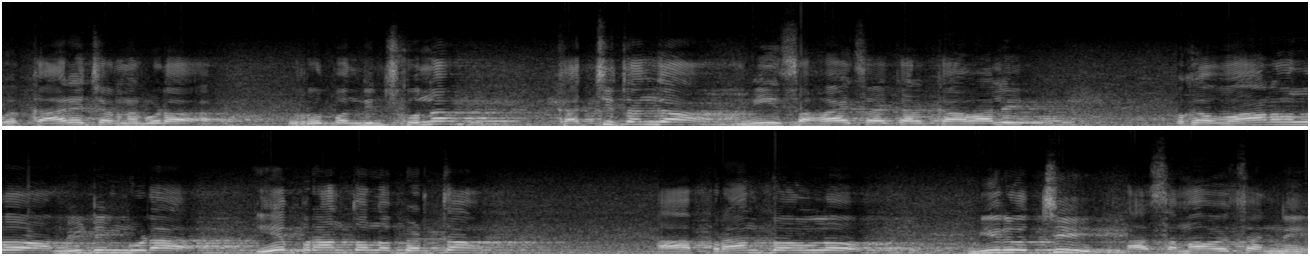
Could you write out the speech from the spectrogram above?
ఒక కార్యాచరణ కూడా రూపొందించుకున్నాం. ఖచ్చితంగా మీ సహాయ సహకారం కావాలి. ఒక వారంలో ఆ మీటింగ్ కూడా ఏ ప్రాంతంలో పెడతాం? ఆ ప్రాంతంలో మీరు వచ్చి ఆ సమావేశాన్ని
